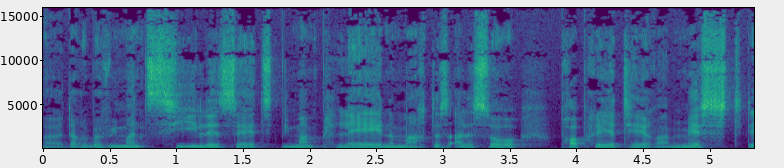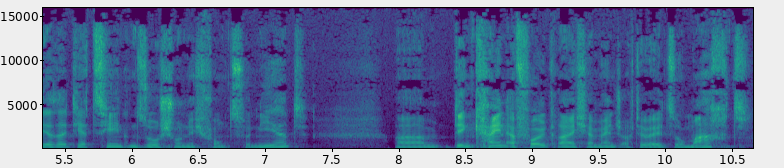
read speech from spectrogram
äh, darüber, wie man Ziele setzt, wie man Pläne macht. Das ist alles so proprietärer Mist, der seit Jahrzehnten so schon nicht funktioniert, ähm, den kein erfolgreicher Mensch auf der Welt so macht.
